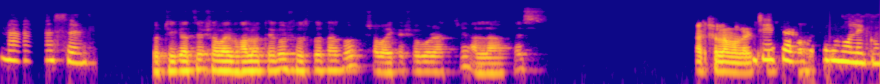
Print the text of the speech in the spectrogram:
না স্যার তো ঠিক আছে সবাই ভালো থেকো সুস্থ থাকো। সবাইকে শুভরাত্রি আল্লাহ হাফেজ। আসসালামু আলাইকুম। জি স্যার আসসালামু আলাইকুম।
